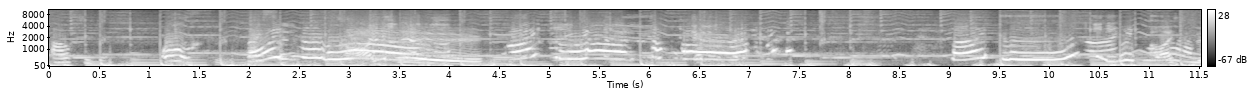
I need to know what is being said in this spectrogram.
아홉 시. 오. 나이스, 뭐야. 나이스! 나이스, 뭐야. 미쳤어. 나이스. 이거 있어. 나이스!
